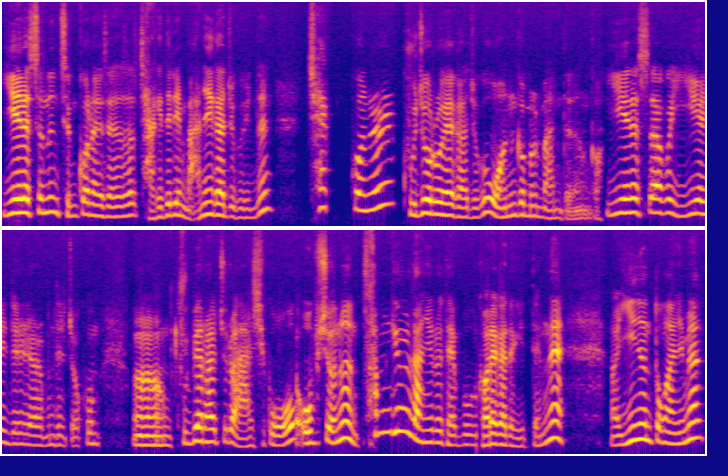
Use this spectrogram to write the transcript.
ELS는 증권회사에서 자기들이 많이 가지고 있는 채권을 구조로 해가지고 원금을 만드는 거. ELS하고 ELD를 여러분들이 조금 어, 구별할 줄 아시고 옵션은 3개월 단위로 대부분 거래가 되기 때문에 어, 2년 동안이면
